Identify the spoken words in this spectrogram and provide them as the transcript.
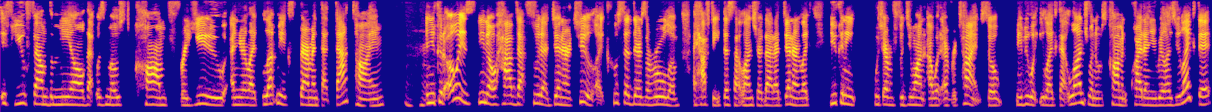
if you found the meal that was most calm for you and you're like, let me experiment at that time Mm-hmm. And you could always, you know, have that food at dinner too. Like, who said there's a rule of I have to eat this at lunch or that at dinner? Like, you can eat whichever food you want at whatever time. So maybe what you liked at lunch when it was calm and quiet and you realized you liked it,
